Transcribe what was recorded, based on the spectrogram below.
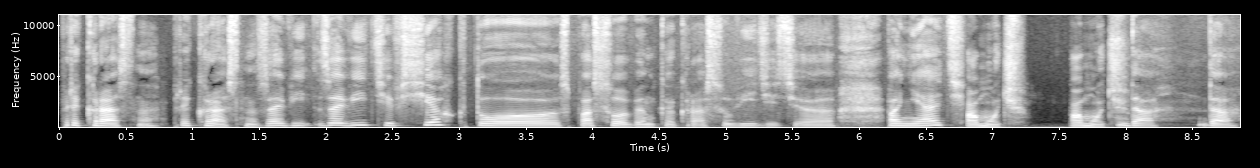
Прекрасно, прекрасно. Зови, зовите всех, кто способен как раз увидеть, э, понять. Помочь. Помочь. Да, да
